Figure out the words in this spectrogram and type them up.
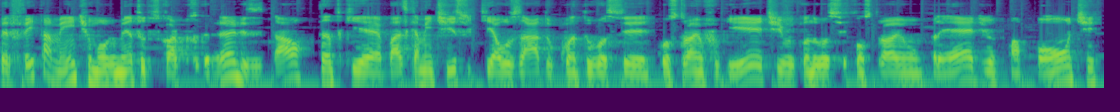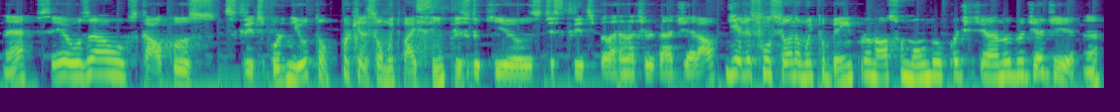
perfeitamente o movimento dos corpos grandes e tal, tanto que é basicamente isso que é usado quando você constrói um foguete, quando você constrói um prédio, uma ponte, né? Você usa os cálculos descritos por Newton, porque eles são muito mais simples do que os descritos pela relatividade geral, e eles funcionam muito bem para o nosso mundo cotidiano do dia a dia, né?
